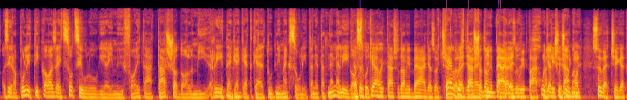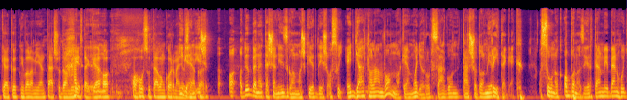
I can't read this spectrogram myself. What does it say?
azért a politika az egy szociológiai műfaj, tehát társadalmi rétegeket kell tudni megszólítani. Tehát nem elég tehát, az, hogy... Kell, hogy társadalmi beágyazottsága kell, hogy legyen társadalmi egy, beágyazott, egy új pártnak hogy is, és úgymond szövetséget kell kötni valamilyen társadalmi hát, réteggel, ha, ha hosszú távon kormányozni igen, akar. és a, a döbbenetesen izgalmas kérdés az, hogy egyáltalán vannak-e Magyarországon társadalmi rétegek? A szónak abban az értelmében, hogy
